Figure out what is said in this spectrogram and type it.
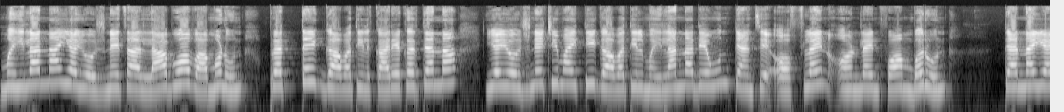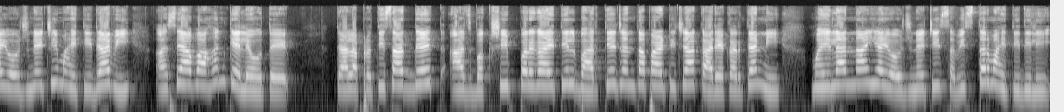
महिलांना या योजनेचा लाभ व्हावा म्हणून प्रत्येक गावातील कार्यकर्त्यांना या योजनेची माहिती गावातील महिलांना देऊन त्यांचे ऑफलाईन ऑनलाईन फॉर्म भरून त्यांना या योजनेची माहिती द्यावी असे आवाहन केले होते. त्याला प्रतिसाद देत आज बक्षी परगा येथील भारतीय जनता पार्टीच्या कार्यकर्त्यांनी महिलांना या योजनेची सविस्तर माहिती दिली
